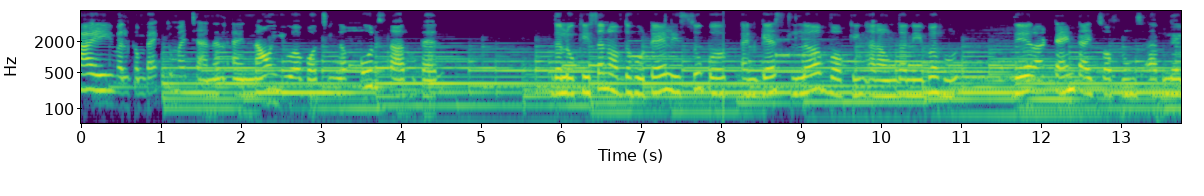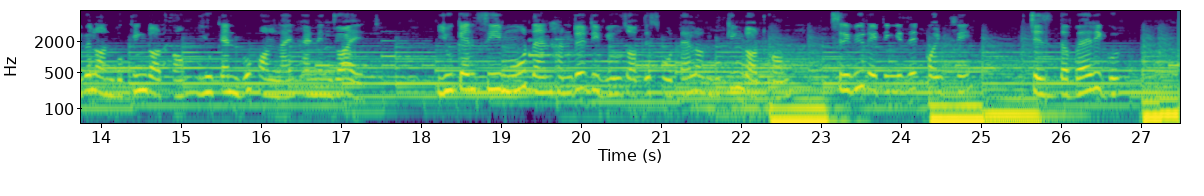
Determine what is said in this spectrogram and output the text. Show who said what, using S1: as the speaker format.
S1: Hi, welcome back to my channel and now you are watching a 4 star hotel. The location of the hotel is superb and guests love walking around the neighborhood. There are 10 types of rooms available on booking.com. You can book online and enjoy it. You can see more than 100 reviews of this hotel on booking.com. Its review rating is 8.3 which is the very good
